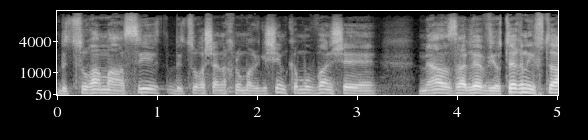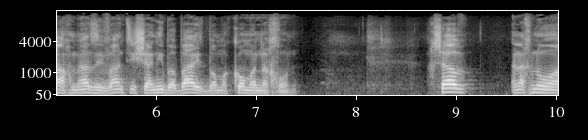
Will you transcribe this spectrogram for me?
בצורה מעשית, בצורה שאנחנו מרגישים כמובן שמאז הלב יותר נפתח, מאז הבנתי שאני בבית, במקום הנכון. עכשיו, אנחנו,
